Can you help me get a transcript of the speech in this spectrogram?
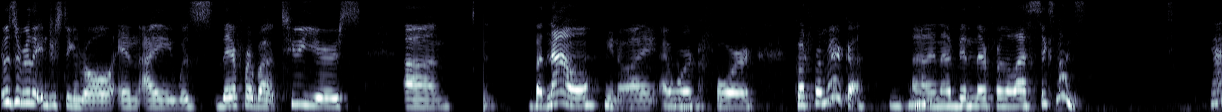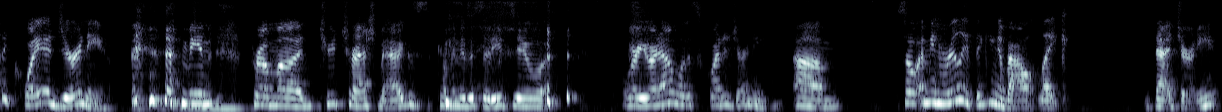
It was a really interesting role. And I was there for about two years. Um, but now, you know, I, I work mm-hmm. for Code for America mm-hmm. uh, and I've been there for the last six months. had a quite a journey. I mean, from uh, true trash bags coming to the city to where you are now, well, it's quite a journey. Um, so, I mean, really thinking about like that journey,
